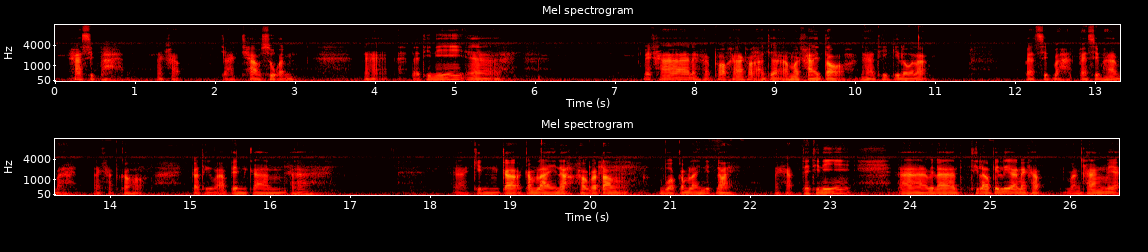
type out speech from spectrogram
50 บาทนะครับ จากชาวสวนนะฮะแต่ทีนี้แม่ค้านะครับพ่อค้าเขาอาจจะเอามาขายต่อนะฮะที่กิโลละ 80 บาท 85 บาทนะครับ ก็ ก็ถือว่าเป็นการกินก็กำไรเนาะเขาก็ต้องบวกกำไรนิดหน่อยนะครับ แต่ทีนี้เวลาที่เราไปเลือกนะครับ บางครั้งเนี่ย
